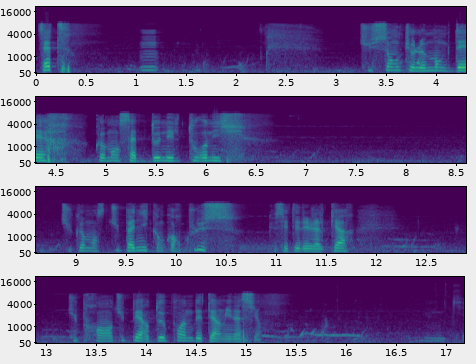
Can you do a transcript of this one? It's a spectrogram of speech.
7. Hmm. Tu sens que le manque d'air commence à te donner le tournis. Tu commences, tu paniques encore plus que c'était déjà le cas. Tu prends, tu perds deux points de détermination. Ok.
